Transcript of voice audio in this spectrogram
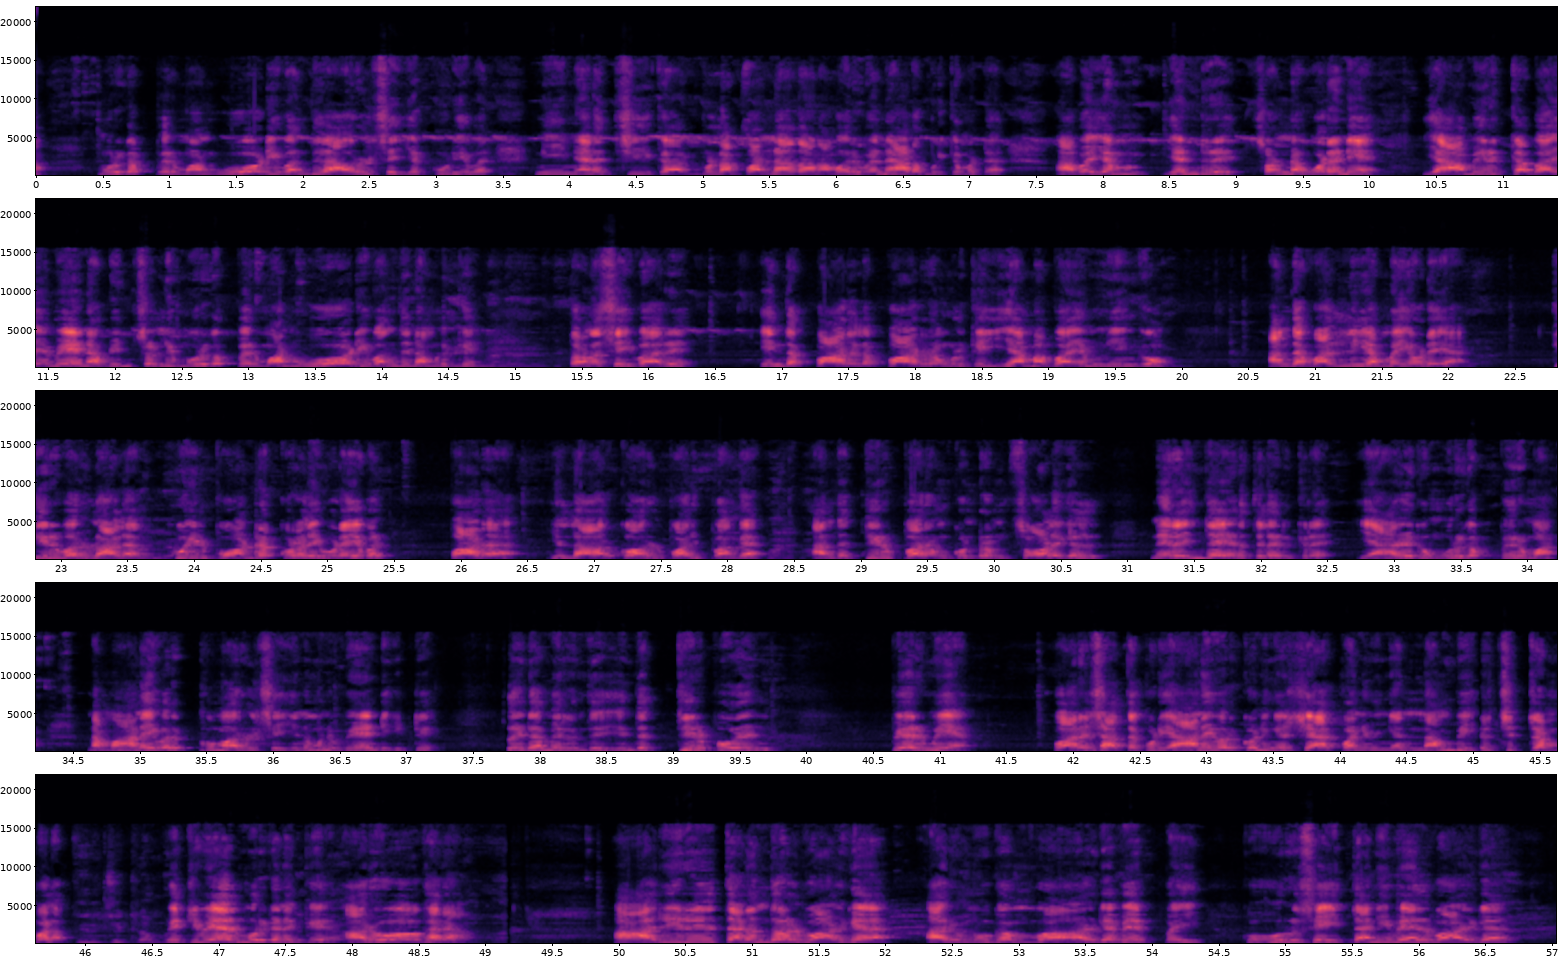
முருகப்பெருமான் ஓடி வந்து அருள் செய்யக்கூடியவர். நீ நினச்சி கா இப்படிலாம் பண்ணாதான் நான் வருவேன்னு அடம்பிடிக்க மாட்டார். அபயம் என்று சொன்ன உடனே யாம் இருக்க பயமேன் அப்படின்னு சொல்லி முருகப்பெருமான் ஓடி வந்து நம்மளுக்கு துணை செய்வார். இந்த பாடலை பாடுறவங்களுக்கு யம பயம் நீங்கும். அந்த வள்ளி அம்மையோடைய திருவருளால் குயில் போன்ற குரலை உடையவள் பாட எல்லாருக்கும் அருள் பாலிப்பாங்க. அந்த திருப்பரம் குன்றம் சோலைகள் நிறைந்த இடத்துல இருக்கிற என் அழகு முருகப் பெருமான் நம்ம அனைவருக்கும் அருள் செய்யணும்னு வேண்டிக்கிட்டு இடமிருந்து இந்த திருப்புகழின் பெருமையை பறைசாத்தக்கூடிய அனைவருக்கும் நீங்கள் ஷேர் பண்ணுவீங்கன்னு நம்பி திருச்சிற்றம்பலம். வெற்றிவேல் முருகனுக்கு அரோகரா. ஆறிரு தடந்தோள் வாழ்க அருமுகம் வாழ்க வேற்பை. கூறு செய்தனிவேல் வாழ்க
